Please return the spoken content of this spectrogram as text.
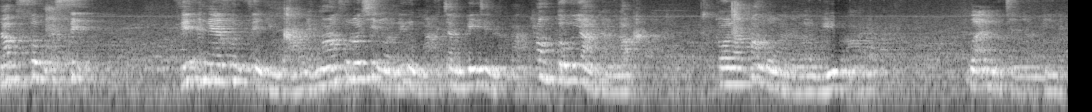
နောက်ဆုံးအစ်စ်ဈေးအနည်းဆုံးအစ်စ်ယူပါမယ်ငါဆိုလို့ရှိရင်တော့နေ့ကငါအကြံပေးချင်တာက1300တန်လောက်ဒေါ်လာ1300တန်လောက်ဝေးပါသူအဲ့လိုချင်တယ်ပြီးတယ်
